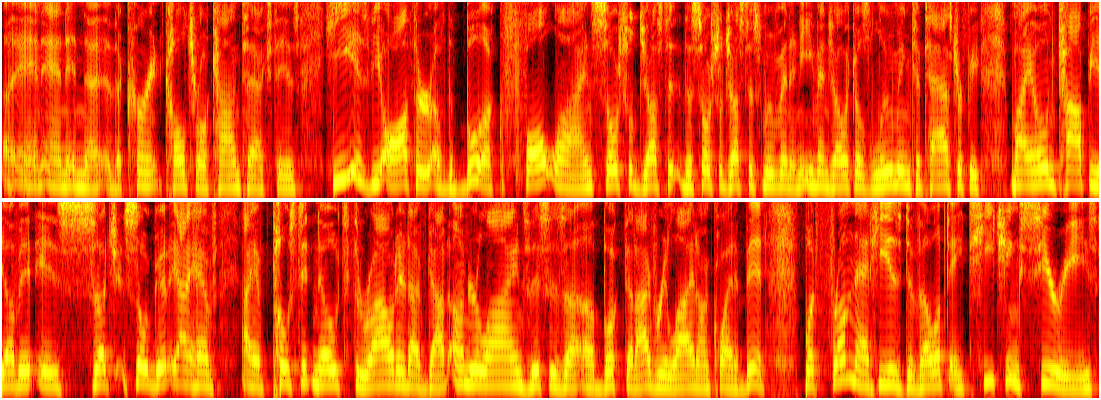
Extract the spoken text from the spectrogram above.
uh, and, and in the, the current cultural context, is he is the author of the book Fault Lines Social Justice, the Social Justice Movement and Evangelicals Looming Catastrophe. My own copy of it is such so good. I have I have post-it notes throughout it. I've got underlines. This is a, a book that I've relied on quite a bit. But from that, he has developed a teaching series,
